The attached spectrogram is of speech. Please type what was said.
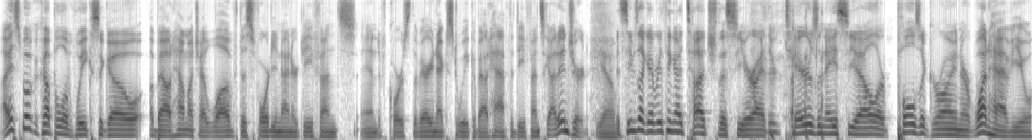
I spoke a couple of weeks ago about how much I love this 49er defense. And of course, the very next week, about half the defense got injured. Yeah. It seems like everything I touch this year either tears an ACL or pulls a groin or what have you.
